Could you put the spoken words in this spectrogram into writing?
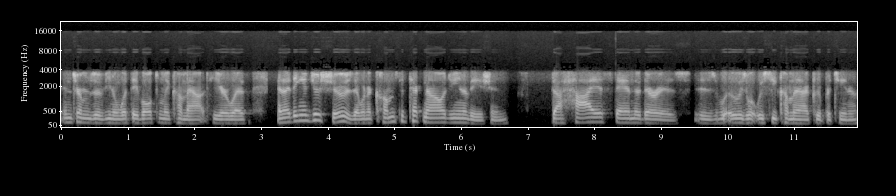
in terms of you know what they've ultimately come out here with, and I think it just shows that when it comes to technology innovation, the highest standard there is is is what we see coming out of Cupertino.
